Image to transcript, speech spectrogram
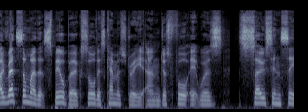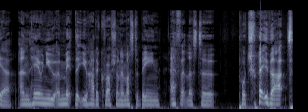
I read somewhere that Spielberg saw this chemistry and just thought it was so sincere. And hearing you admit that you had a crush on her must have been effortless to portray that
